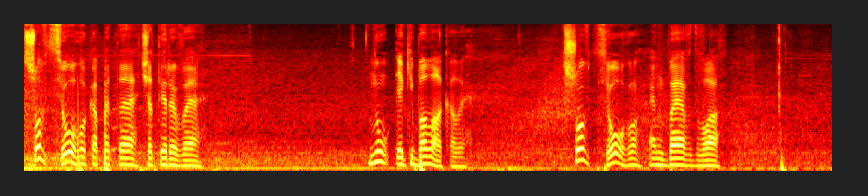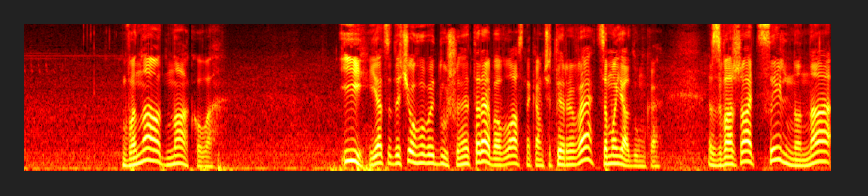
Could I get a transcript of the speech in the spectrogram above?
Що в цього КПТ 4В? Ну, як і балакали. Що в цього НБФ 2? Вона однакова. І я це до чого веду, що не треба власникам 4В, це моя думка, зважати сильно на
